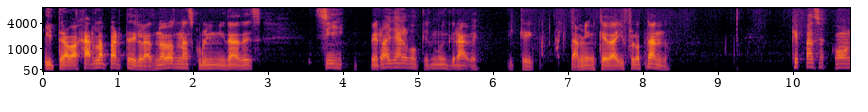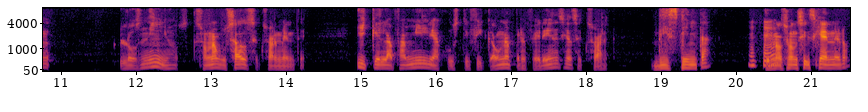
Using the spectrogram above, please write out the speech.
Y trabajar la parte de las nuevas masculinidades, sí, pero hay algo que es muy grave y que también queda ahí flotando. ¿Qué pasa con los niños que son abusados sexualmente y que la familia justifica una preferencia sexual distinta, que no son cisgénero,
